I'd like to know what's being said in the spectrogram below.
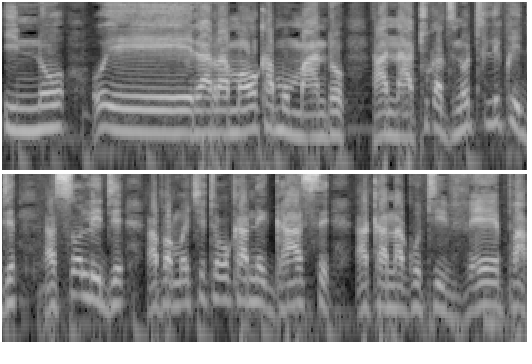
inoraramawo e, kamumhando nhatu kadzinoti liquid solid pamwe chetewo kane gasi kana kuti vhepa.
